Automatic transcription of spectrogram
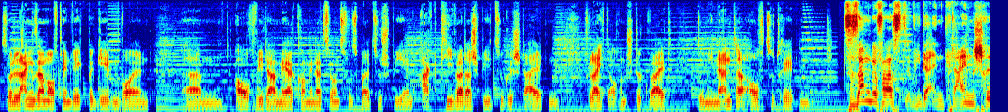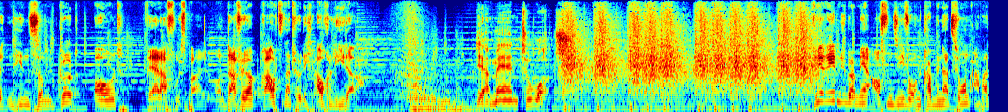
so langsam auf den Weg begeben wollen, ähm, auch wieder mehr Kombinationsfußball zu spielen, aktiver das Spiel zu gestalten, vielleicht auch ein Stück weit dominanter aufzutreten. Zusammengefasst wieder in kleinen Schritten hin zum Good Old Werder Fußball. Und dafür braucht es natürlich auch Lieder. Der Man to Watch. Wir reden über mehr Offensive und Kombination, aber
